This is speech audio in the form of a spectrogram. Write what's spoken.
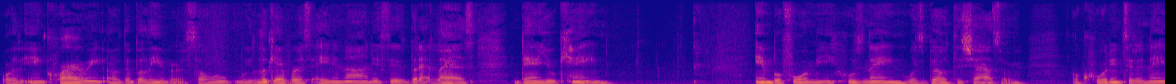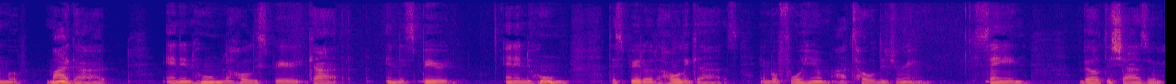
or the inquiring of the believer. So when we look at verse 8 and 9, it says, But at last Daniel came in before me, whose name was Belteshazzar, according to the name of my God, and in whom the Holy Spirit God in the Spirit, and in whom the Spirit of the holy gods, and before him I told the dream, saying, Belteshazzar,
